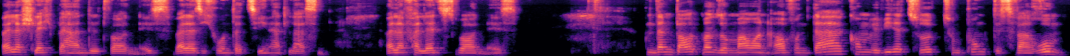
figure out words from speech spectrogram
weil er schlecht behandelt worden ist, weil er sich runterziehen hat lassen, weil er verletzt worden ist, und dann baut man so Mauern auf und da kommen wir wieder zurück zum Punkt des Warum.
